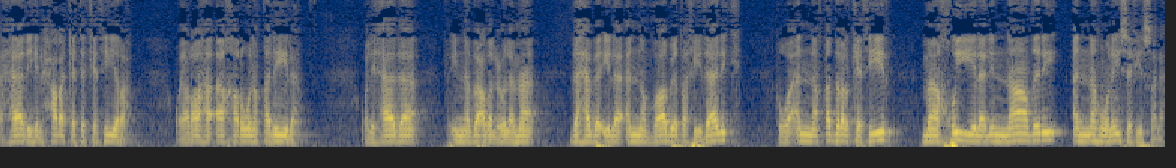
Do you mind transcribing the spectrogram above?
هذه الحركة كثيرة ويراها آخرون قليلة. ولهذا فإن بعض العلماء ذهب إلى أن الضابط في ذلك هو أن قدر الكثير ما خيل للناظر أنه ليس في صلاة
